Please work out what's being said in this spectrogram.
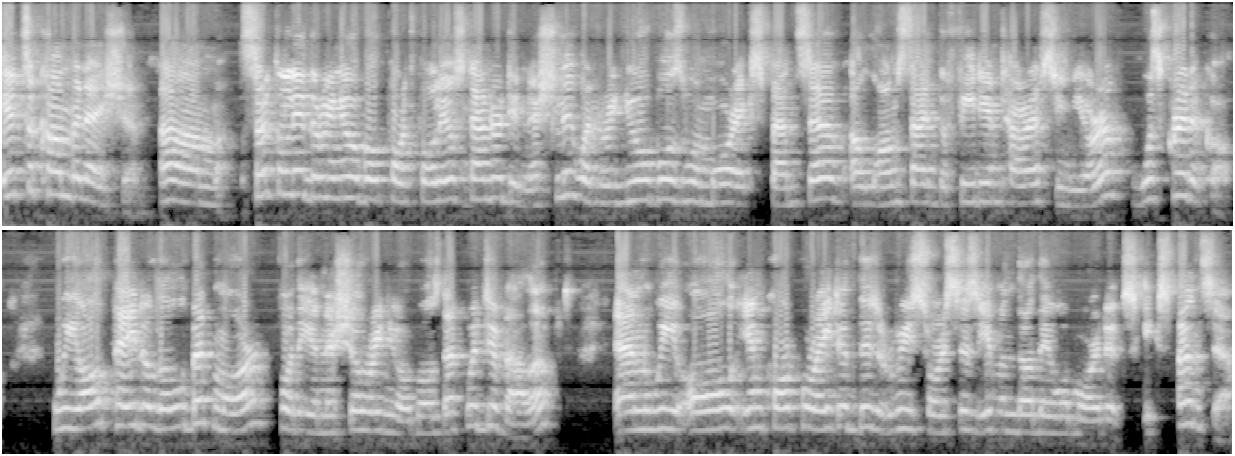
It's a combination. Um, certainly, the renewable portfolio standard initially, when renewables were more expensive alongside the feed in tariffs in Europe, was critical. We all paid a little bit more for the initial renewables that were developed, and we all incorporated the resources even though they were more expensive.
